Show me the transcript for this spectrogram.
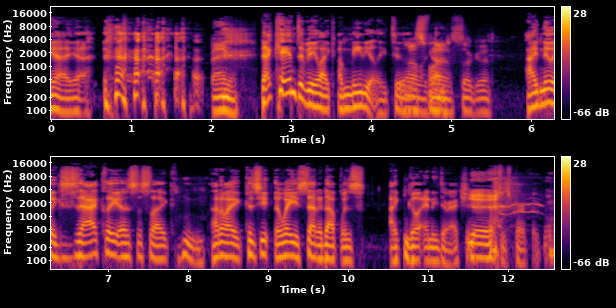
Yeah, yeah. Banger. that came to me like immediately too. It Oh my god, fun. it's so good. I knew exactly. I was just like, hmm, how do I? Because the way you set it up was, I can go any direction. Yeah, yeah. which is perfect.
